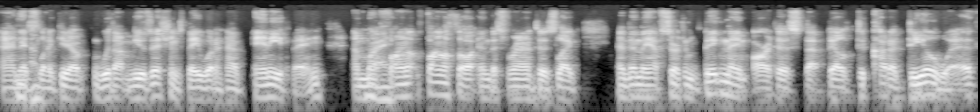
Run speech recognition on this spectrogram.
And yeah. it's like, you know, without musicians, they wouldn't have anything. And my right. final final thought in this rant is like, and then they have certain big name artists that they'll to cut a deal with.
